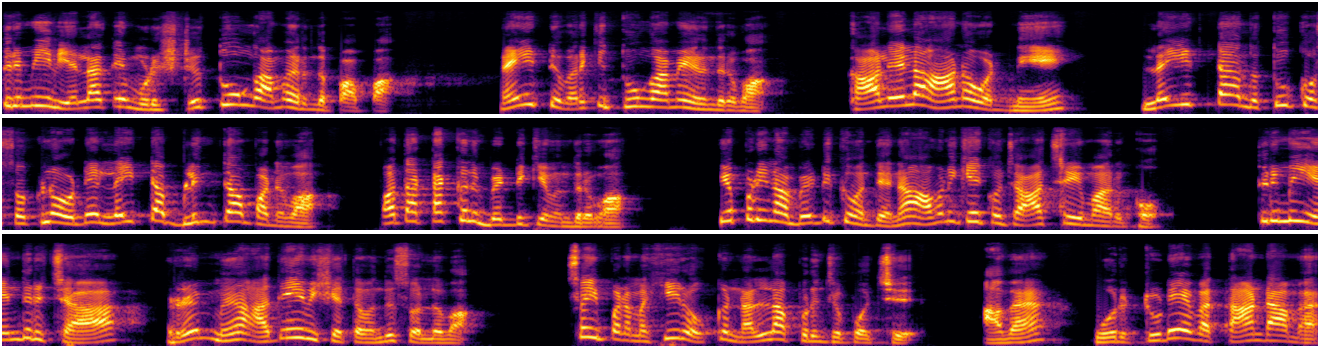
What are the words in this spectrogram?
திரும்பி இது எல்லாத்தையும் முடிச்சுட்டு தூங்காம இருந்து பார்ப்பான் நைட்டு வரைக்கும் தூங்காம இருந்துருவான். காலையில ஆன உடனே லைட்டா அந்த தூக்கம் சொக்குன உடனே லைட்டா பிளிங்க் தான் பண்ணுவான். பார்த்தா டக்குன்னு பெட்டுக்கு வந்துருவான். எப்படி நான் பெட்டுக்கு வந்தேன்னா அவனுக்கே கொஞ்சம் ஆச்சரியமா இருக்கும். திரும்பி எந்திரிச்சா ரெம்மு அதே விஷயத்த வந்து சொல்லுவான். ஸோ இப்போ நம்ம ஹீரோவுக்கு நல்லா புரிஞ்சு போச்சு. அவன் ஒரு டுடேவை தாண்டாம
